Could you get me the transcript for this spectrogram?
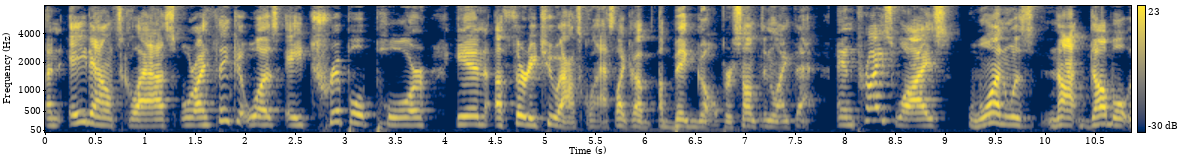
an eight ounce glass, or I think it was a triple pour in a 32 ounce glass, like a, a big gulp or something like that. And price wise, one was not double,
